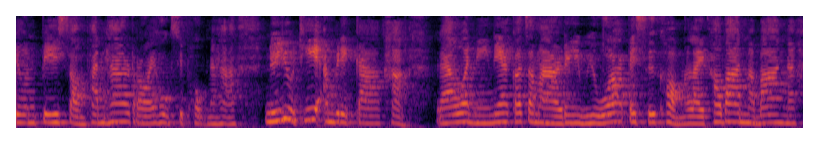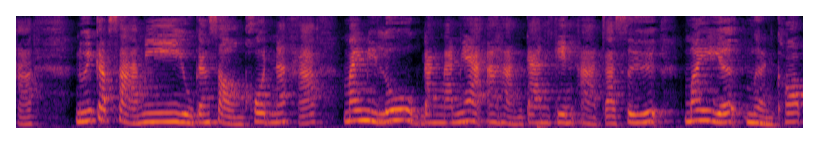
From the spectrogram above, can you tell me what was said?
ยนปี 2566 นะคะ นุ้ยอยู่ที่อเมริกาค่ะ แล้ววันนี้เนี่ยก็จะมารีวิวว่าไปซื้อของอะไรเข้าบ้านมาบ้างนะคะ นุ้ยกับสามีอยู่กัน2คนนะคะ ไม่มีลูกดังนั้นเนี่ยอาหารการกินอาจจะซื้อไม่เยอะเหมือนครอบ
